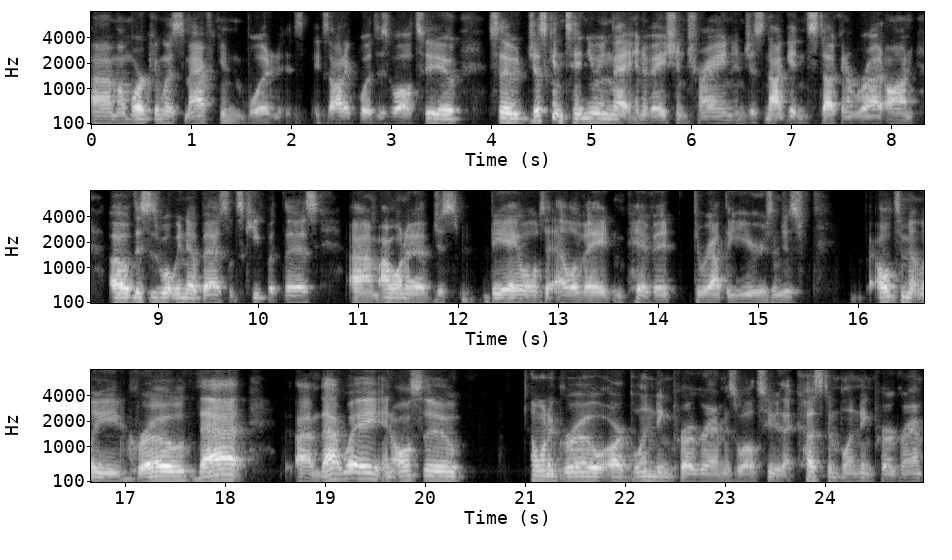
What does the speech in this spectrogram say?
Um, I'm working with some African wood, exotic woods as well too. So just continuing that innovation train and just not getting stuck in a rut on, oh, this is what we know best. Let's keep with this. Um, I want to just be able to elevate and pivot throughout the years and just ultimately grow that um, that way. And also, I want to grow our blending program as well too, that custom blending program.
